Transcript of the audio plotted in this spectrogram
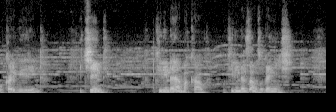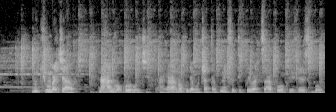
ukarwirinda. Ikindi ukirinda ya makawa ukirinda za nzoga nyinshi. Mu cyumba cyawe. Ni ahantu ho kuruhukira. Ntabwo ari ahantu ho kujya gucata n'inshuti kuri whatsapp kuri facebook.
